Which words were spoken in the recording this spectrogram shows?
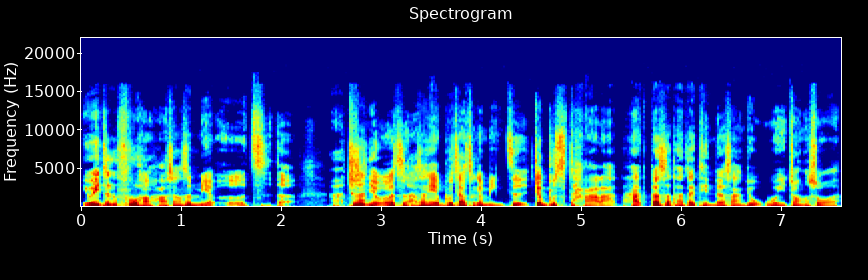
因为这个富豪好像是没有儿子的啊，就算有儿子，好像也不叫这个名字，就不是他啦。他但是他在 Tinder 上就伪装说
